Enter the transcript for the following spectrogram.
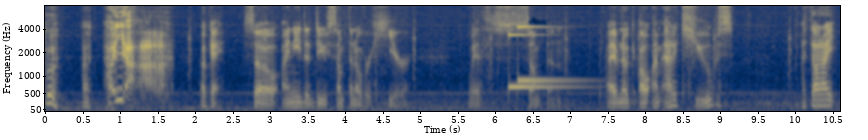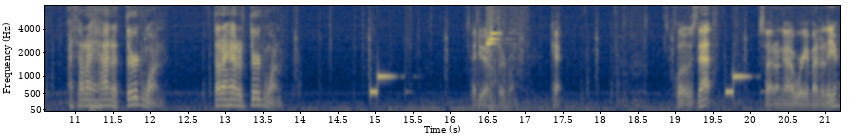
Huh. Hiya! Okay, so I need to do something over here with something. I have no. Oh, I'm out of cubes. I thought I, I thought I had a third one. Thought I had a third one. I do have a third one. Okay. Let's close that, so I don't gotta worry about it later.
